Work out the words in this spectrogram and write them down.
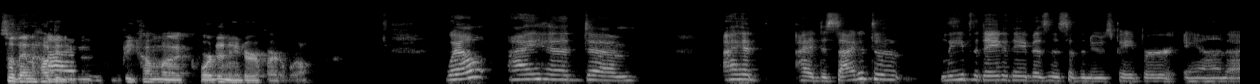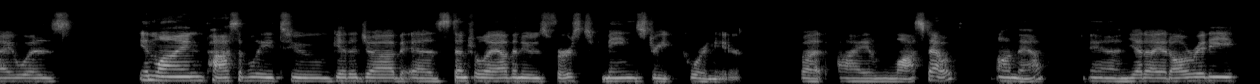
So then, how did you Um, become a coordinator of Art-A-Whirl? Well, I had um, I had I had decided to leave the day-to-day business of the newspaper, and I was in line possibly to get a job as Central Avenue's first Main Street coordinator, but I lost out on that, and yet I had already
